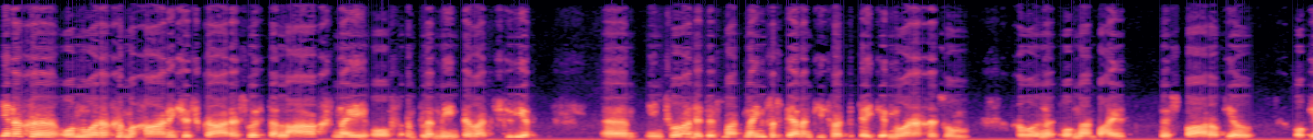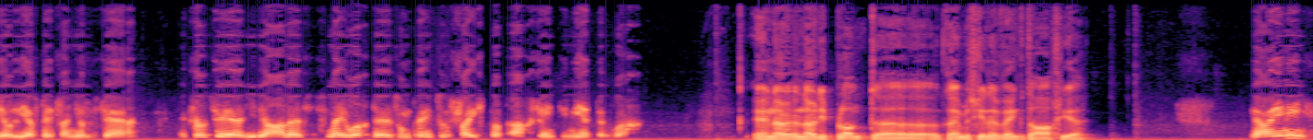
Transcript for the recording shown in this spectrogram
enige onnodige meganiese skade soos te laag sny of implemente wat sleep ehm um, en so aan dit is maar klein verstellingkies wat baie keer nodig is om gewoon om dan baie te spaar op jou op jou leeftyd van jou lucerne. Ek sou sê 'n ideale snyhoogte is omtrent so 5 tot 8 cm hoog. En nou nou die plant, uh, kan jy miskien 'n wenk daar gee? Ja, nee,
